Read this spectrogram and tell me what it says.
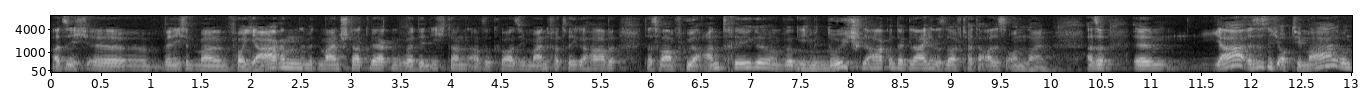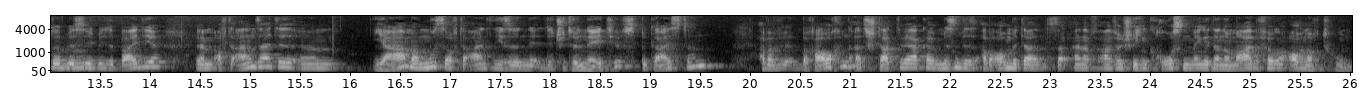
als ich, wenn ich ich mal vor Jahren mit meinen Stadtwerken, bei denen ich dann also quasi meine Verträge habe, das waren früher Anträge und wirklich mhm. mit Durchschlag und dergleichen. Das läuft heute alles online. Also ähm, ja, es ist nicht optimal und da bist du bei dir. Ähm, auf der anderen Seite, ähm, ja, man muss auf der einen Seite diese Digital Natives begeistern. Aber wir brauchen als Stadtwerker, müssen wir es aber auch mit der einer Anführungsstrichen großen Menge der Normalbevölkerung auch noch tun.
